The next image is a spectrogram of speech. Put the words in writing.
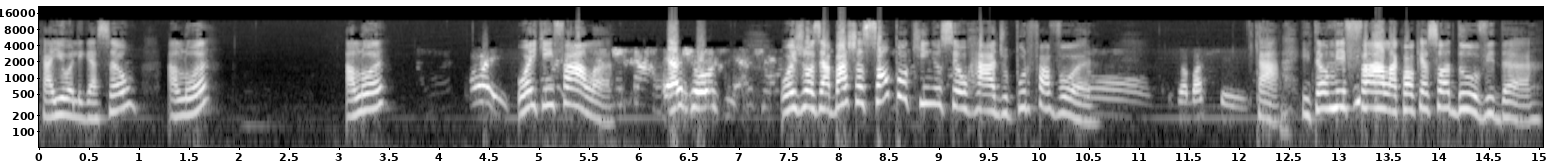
Caiu a ligação? Alô? Alô? Oi. Oi, quem fala? É a Josi. Oi, Josi, abaixa só um pouquinho o seu rádio, por favor. Oh, já baixei. Tá. Então me fala, qual que é a sua dúvida?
